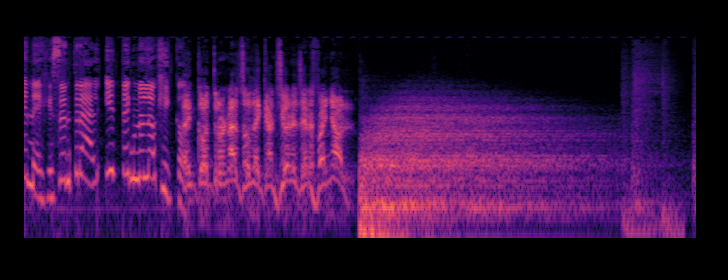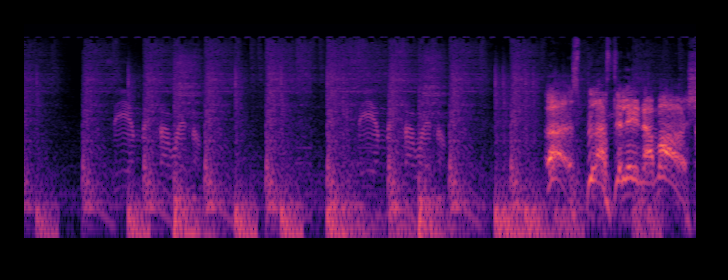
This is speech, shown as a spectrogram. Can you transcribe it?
en eje central y tecnológico. Encontronazo de canciones en español. ¡Es plastilina Mosh!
